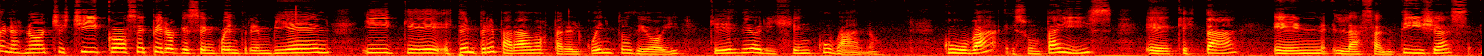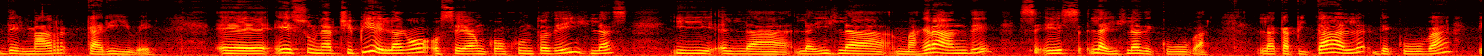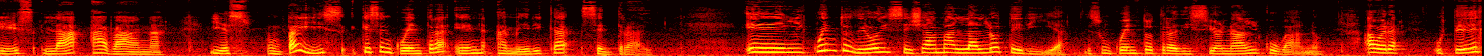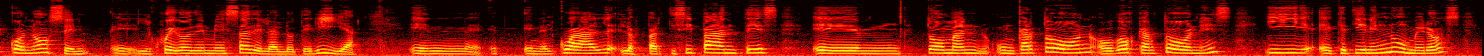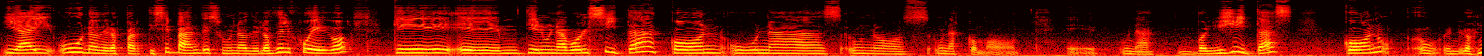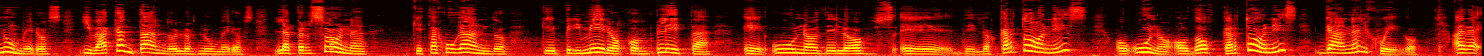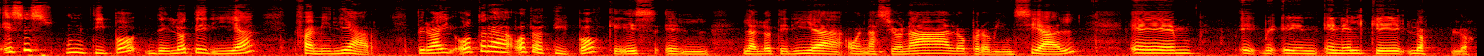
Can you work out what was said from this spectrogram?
Buenas noches chicos, espero que se encuentren bien y que estén preparados para el cuento de hoy, que es de origen cubano. Cuba es un país eh, que está en las Antillas del Mar Caribe. Eh, es un archipiélago, o sea, un conjunto de islas, y la, la isla más grande es la isla de Cuba. La capital de Cuba es La Habana y es un país que se encuentra en América Central. El cuento de hoy se llama La Lotería, es un cuento tradicional cubano. Ahora, ustedes conocen eh, el juego de mesa de la lotería, en, el cual los participantes em, toman un cartón o dos cartones y eh, que tienen números y hay uno de los participantes, uno de los del juego, que em, tiene una bolsita con unas, unos, unas como eh, unas bolillitas con los números y va cantando los números. La persona que está jugando, que primero completa eh, uno de los, eh, de los cartones, o uno o dos cartones, gana el juego. Ahora, ese es un tipo de lotería familiar pero hay otra, otro tipo que es la lotería o nacional o provincial, eh, en, el que los,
